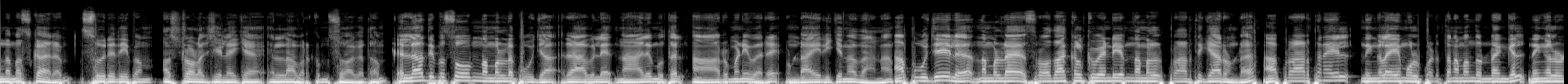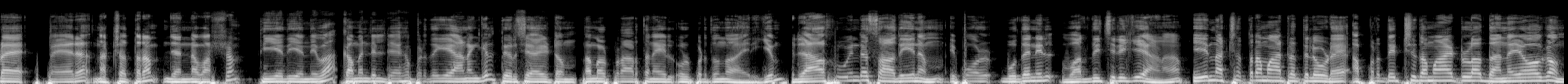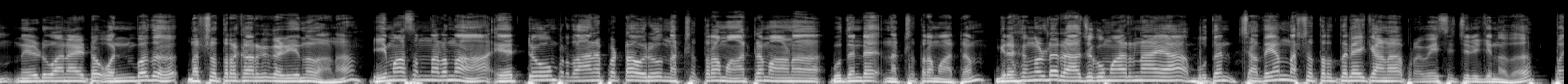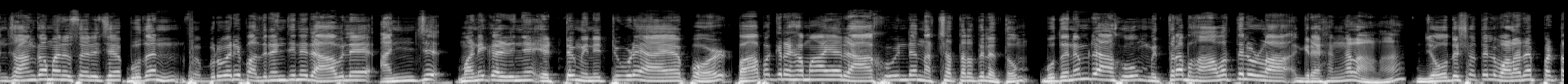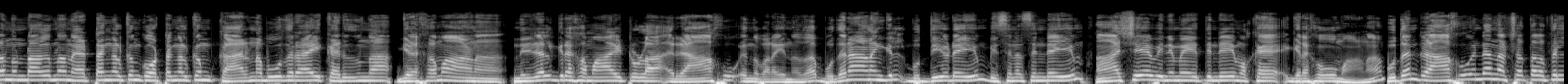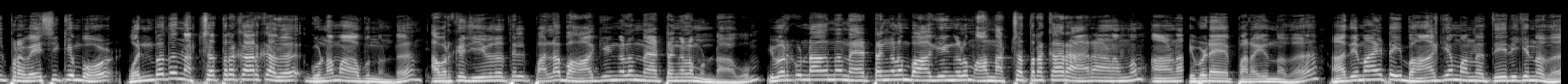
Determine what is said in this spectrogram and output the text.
നമസ്കാരം. സൂര്യദീപം അസ്ട്രോളജിയിലേക്ക് എല്ലാവർക്കും സ്വാഗതം. എല്ലാ ദിവസവും നമ്മളുടെ പൂജ രാവിലെ നാല് മുതൽ ആറ് മണി വരെ ഉണ്ടായിരിക്കുന്നതാണ്. ആ പൂജയിൽ നമ്മളുടെ ശ്രോതാക്കൾക്ക് വേണ്ടിയും നമ്മൾ പ്രാർത്ഥിക്കാറുണ്ട്. ആ പ്രാർത്ഥനയിൽ നിങ്ങളെയും ഉൾപ്പെടുത്തണമെന്നുണ്ടെങ്കിൽ നിങ്ങളുടെ പേര് നക്ഷത്രം ജന്മവർഷം തീയതി എന്നിവ കമന്റിൽ രേഖപ്പെടുത്തുകയാണെങ്കിൽ തീർച്ചയായിട്ടും നമ്മൾ പ്രാർത്ഥനയിൽ ഉൾപ്പെടുത്തുന്നതായിരിക്കും. രാഹുവിന്റെ സ്വാധീനം ഇപ്പോൾ ബുധനിൽ വർദ്ധിച്ചിരിക്കുകയാണ്. ഈ നക്ഷത്രമാറ്റത്തിലൂടെ അപ്രതീക്ഷിതമായിട്ടുള്ള ധനയോഗം നേടുവാനായിട്ട് ഒൻപത് നക്ഷത്രക്കാർക്ക് കഴിയുന്നതാണ്. ഈ മാസം നടന്ന ഏറ്റവും പ്രധാനപ്പെട്ട ഒരു നക്ഷത്ര മാറ്റമാണ് ബുധന്റെ നക്ഷത്രമാറ്റം. ഗ്രഹങ്ങളുടെ രാജകുമാരനായ ബുധൻ ചതയം നക്ഷത്രത്തിലേക്കാണ് പ്രവേശിച്ചിരിക്കുന്നത്. പഞ്ചാംഗം അനുസരിച്ച് ബുധൻ ഫെബ്രുവരി പതിനഞ്ചിന് രാവിലെ അഞ്ച് മണി കഴിഞ്ഞ് എട്ട് മിനിറ്റ് കൂടെ ആയപ്പോൾ പാപഗ്രഹമായ രാഹുവിന്റെ നക്ഷത്രത്തിലെത്തും. ബുധനും രാഹുവും മിത്രഭാവത്തിലുള്ള ഗ്രഹങ്ങളാണ്. ജ്യോതിഷത്തിൽ വളരെ പെട്ടെന്നുണ്ടാകുന്ന നേട്ടങ്ങൾക്കും കോട്ടങ്ങൾക്കും കാരണഭൂതരായി കരുതുന്ന ഗ്രഹമാണ് നിഴൽ ഗ്രഹമായിട്ടുള്ള രാഹു എന്ന് പറയുന്നത്. ബുധനാണെങ്കിൽ ബുദ്ധിയുടെയും ബിസിനസിന്റെയും ആശയവിനിമയത്തിന്റെയും ഒക്കെ ഗ്രഹവുമാണ്. ബുധൻ രാഹുവിന്റെ നക്ഷത്രത്തിൽ പ്രവേശിക്കുമ്പോൾ ഒൻപത് നക്ഷത്രക്കാർക്ക് അത് ഗുണമാവുന്നുണ്ട്. അവർക്ക് ജീവിതത്തിൽ പല ഭാഗ്യങ്ങളും നേട്ടങ്ങളും ഉണ്ടാവും. ഇവർക്കുണ്ടാകുന്ന നേട്ടങ്ങളും ഭാഗ്യങ്ങളും ആ നക്ഷത്രക്കാർ ആരാണെന്നും ആണ് ഇവിടെ പറയുന്നത്. ആദ്യമായിട്ട് ഈ ഭാഗ്യം വന്നെത്തിയിരിക്കുന്നത്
